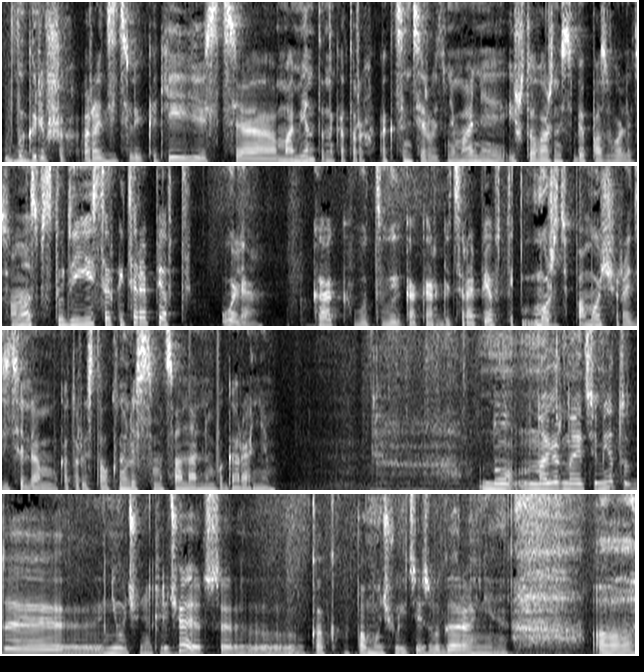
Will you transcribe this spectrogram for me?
выгоревших родителей. Какие есть э, моменты, на которых акцентировать внимание и что важно себе позволить. У нас в студии есть эрготерапевт. Оля, как вот вы, как эрготерапевт, можете помочь родителям, которые столкнулись с эмоциональным выгоранием? Ну, наверное, эти методы не очень отличаются, э, как помочь выйти из выгорания. А,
